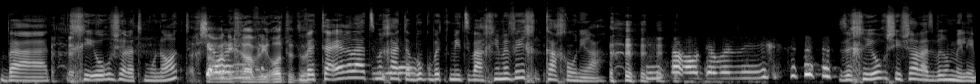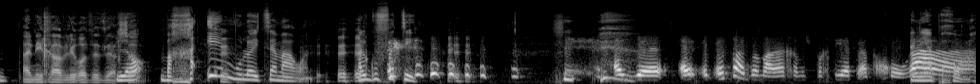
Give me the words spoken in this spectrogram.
בכיעור של התמונות. עכשיו אני חייב לראות את זה. ותאר לעצמך את הבוק בת מצווה הכי מביך, ככה הוא נראה. לא, גם אני. זה חיור שאי אפשר להסביר במילים. אני חייב לראות את זה עכשיו. לא, בחיים הוא לא יצא מהארון. על גופתי. אז אה, איפה את במערך המשפחתי? את הבכורה? אני הבכורה.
